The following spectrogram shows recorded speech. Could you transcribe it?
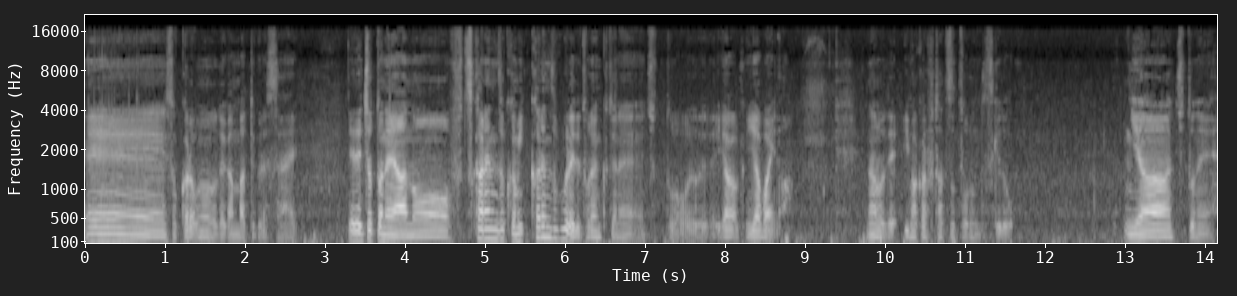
えー、そこからおのおので頑張ってください。で、ちょっとね、あのー、2日連続か3日連続ぐらいで取れんくてね、ちょっとや、やばいな。なので、今から2つ取るんですけど。いやー、ちょっとね、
